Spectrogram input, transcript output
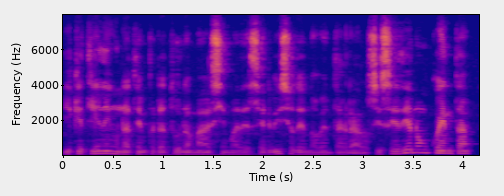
y que tienen una temperatura máxima de servicio de 90 grados. Si se dieron cuenta,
